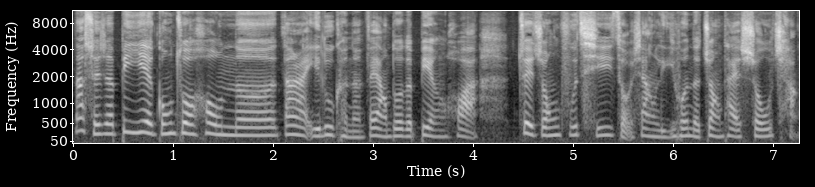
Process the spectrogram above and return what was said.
那随着毕业工作后呢，当然一路可能非常多的变化，最终夫妻走向离婚的状态收场。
